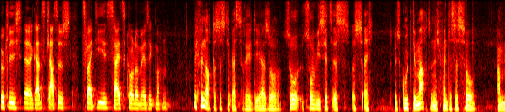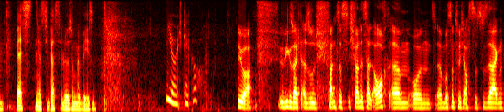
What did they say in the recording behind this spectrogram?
wirklich äh, ganz klassisch 2D-Sidescroller-mäßig machen. Ich finde auch, das ist die bessere Idee. Also, so, so wie es jetzt ist, ist echt ist gut gemacht und ich finde, das ist so am besten jetzt die beste Lösung gewesen. Ja, ich denke auch. Ja, wie gesagt, also ich fand es, ich fand es halt auch ähm, und äh, muss natürlich auch dazu sagen,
